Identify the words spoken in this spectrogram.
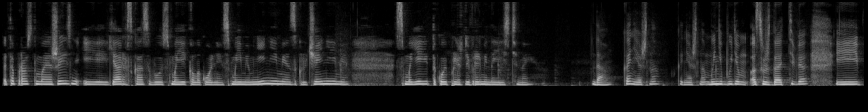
это просто моя жизнь, и я рассказываю с моей колокольни, с моими мнениями, заключениями, с моей такой преждевременной истиной. Да, конечно. Конечно, мы не будем осуждать тебя и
